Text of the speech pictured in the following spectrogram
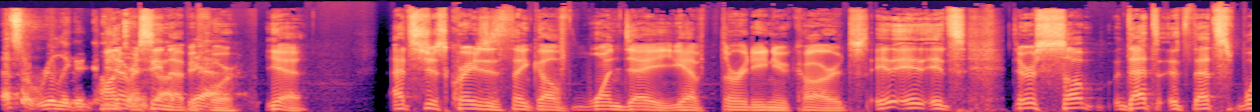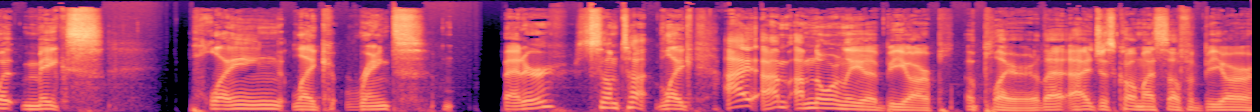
that's a really good content. I've never seen drop. that before. Yeah. yeah. That's just crazy to think of. One day you have 30 new cards. It, it, it's there's some that's that's what makes playing like ranked better sometimes like i i'm, I'm normally a br a player that i just call myself a br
